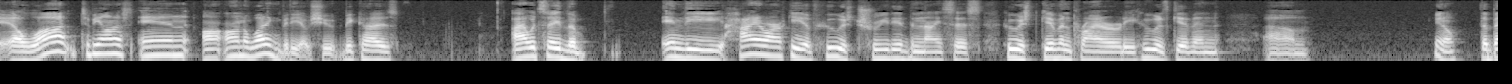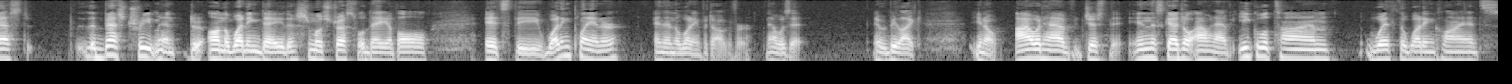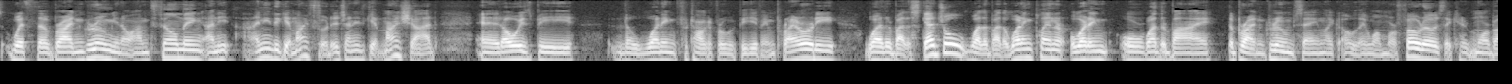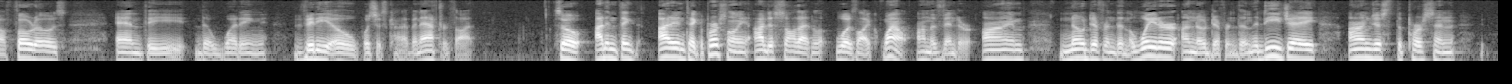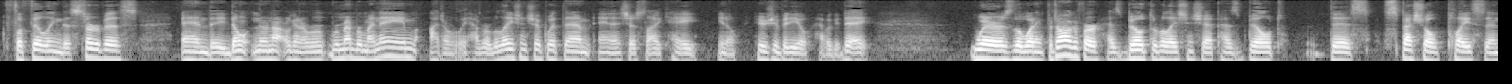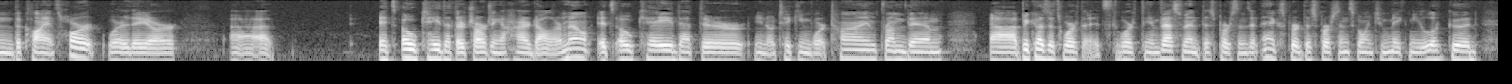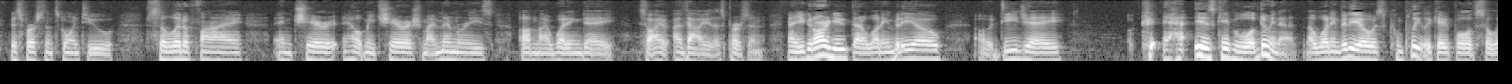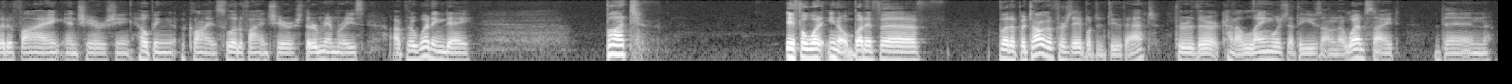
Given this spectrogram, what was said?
a lot to be honest in on a wedding video shoot because I would say the in the hierarchy of who is treated the nicest, who is given priority, who is given um, you know, the best the best treatment on the wedding day, the most stressful day of all. It's the wedding planner and then the wedding photographer. That was it. It would be like, you know, I would have just in the schedule, I would have equal time with the wedding clients, with the bride and groom. You know, I'm filming. I need I need to get my footage. I need to get my shot, and it'd always be the wedding photographer would be giving priority whether by the schedule, whether by the wedding planner, or wedding, or whether by the bride and groom saying like, oh, they want more photos, they care more about photos, and the the wedding video was just kind of an afterthought. So I didn't think I didn't take it personally. I just saw that was like, wow, I'm a vendor. I'm no different than the waiter. I'm no different than the DJ. I'm just the person fulfilling this service and they don't they're not going to re- remember my name i don't really have a relationship with them and it's just like hey you know here's your video have a good day whereas the wedding photographer has built the relationship has built this special place in the client's heart where they are uh, it's okay that they're charging a higher dollar amount it's okay that they're you know taking more time from them uh, because it's worth it. It's worth the investment. This person's an expert. This person's going to make me look good. This person's going to solidify and cher- help me cherish my memories of my wedding day. So I, I value this person. Now you could argue that a wedding video, a DJ, is capable of doing that. A wedding video is completely capable of solidifying and cherishing, helping a client solidify and cherish their memories of their wedding day. But if a what you know, but if a but a photographer is able to do that through their kind of language that they use on their website, then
